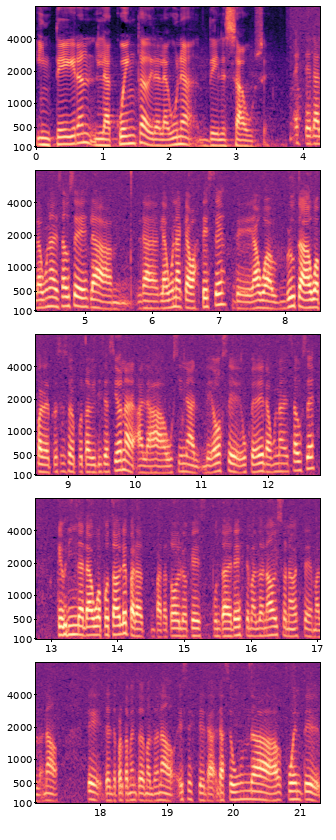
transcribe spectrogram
integran la cuenca de la laguna del Sauce. Este, la laguna del Sauce es la, laguna que abastece de agua bruta, agua para el proceso de potabilización a, la usina de OCE, UGD, Laguna del Sauce, que brinda el agua potable para, todo lo que es Punta del Este, Maldonado y zona oeste de Maldonado, del departamento de Maldonado. Es este, la, segunda fuente,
